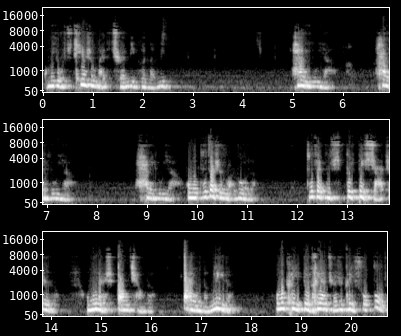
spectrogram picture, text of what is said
我们有天生来的权柄和能力。哈利路亚！哈利路亚，哈利路亚！我们不再是软弱的，不再不被被辖制了，我们乃是刚强的，大有能力的。我们可以对黑暗权势可以说不的。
